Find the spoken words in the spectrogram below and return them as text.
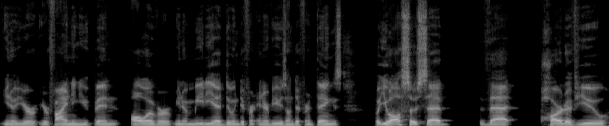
you know you're you're finding you've been all over you know media doing different interviews on different things but you also said that part of you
